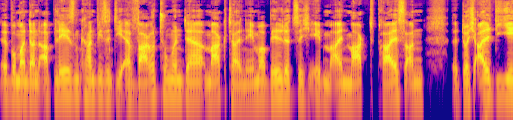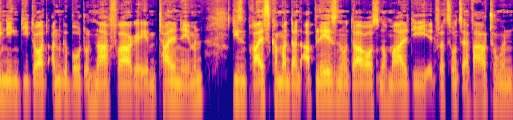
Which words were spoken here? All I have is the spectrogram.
äh, wo man dann ablesen kann, wie sind die Erwartungen der Marktteilnehmer, bildet sich eben ein Marktpreis an äh, durch all diejenigen, die dort Angebot und Nachfrage eben teilnehmen. Diesen Preis kann man dann ablesen und daraus nochmal die Inflationserwartungen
